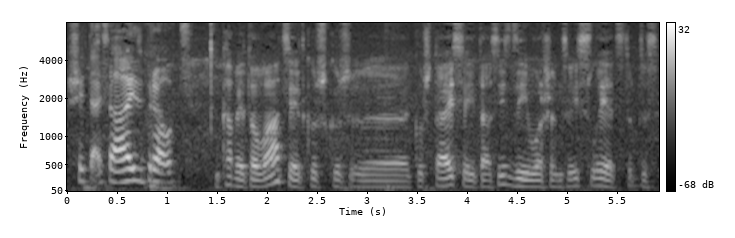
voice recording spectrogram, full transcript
šitais aizbrauc. Un Kā bija to vāciet, kurš, kurš, uh, kurš taisīja tās izdzīvošanas visas lietas? Tur tas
